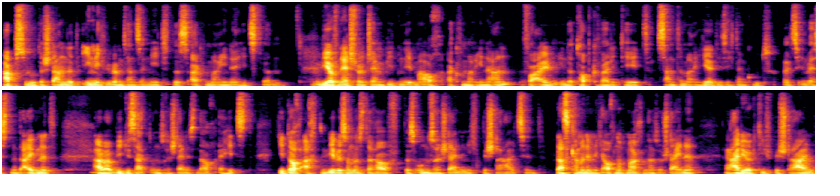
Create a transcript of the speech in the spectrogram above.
absoluter Standard, ähnlich wie beim Tansanit, dass Aquamarine erhitzt werden. Wir auf Natural Gem bieten eben auch Aquamarine an, vor allem in der Top-Qualität Santa Maria, die sich dann gut als Investment eignet. Aber wie gesagt, unsere Steine sind auch erhitzt. Jedoch achten wir besonders darauf, dass unsere Steine nicht bestrahlt sind. Das kann man nämlich auch noch machen, also Steine radioaktiv bestrahlen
